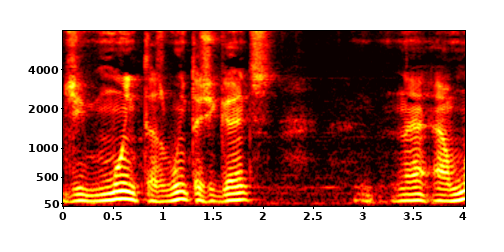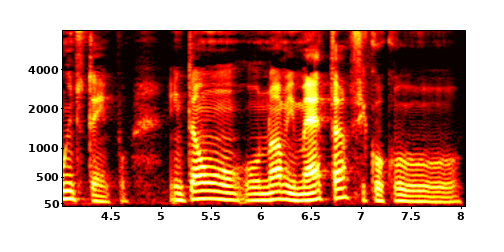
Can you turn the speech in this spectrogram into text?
de muitas, muitas gigantes né, há muito tempo. Então o nome Meta ficou com o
